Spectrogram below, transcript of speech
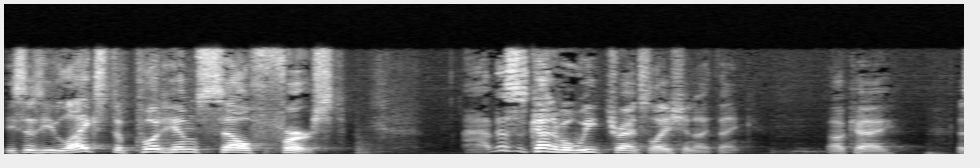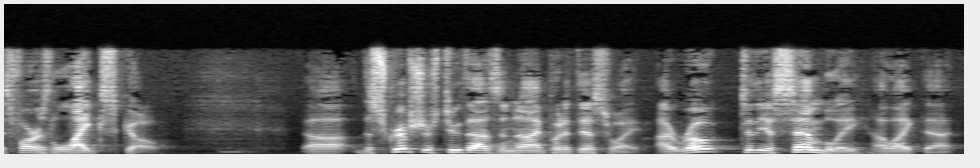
He says he likes to put himself first. Ah, this is kind of a weak translation, I think. Okay? As far as likes go. Uh, the Scriptures 2009 put it this way I wrote to the assembly, I like that,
